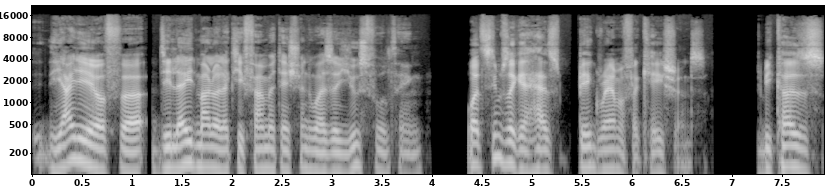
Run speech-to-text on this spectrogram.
the idea of uh, delayed malolactic fermentation was a useful thing. Well, it seems like it has big ramifications because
